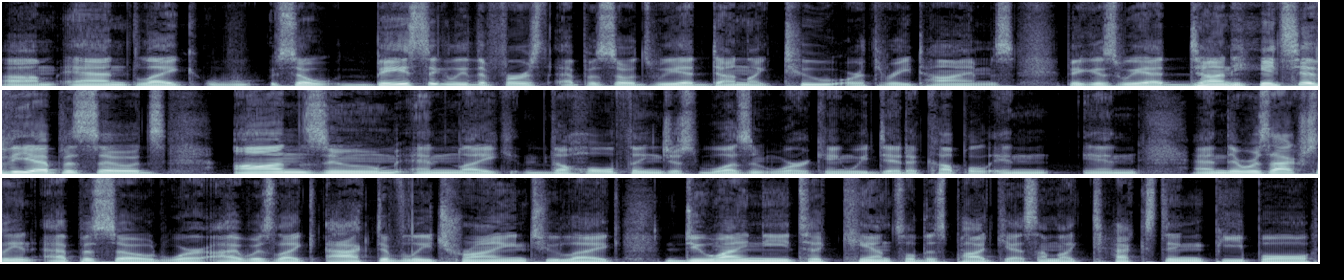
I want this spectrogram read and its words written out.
Um, and like, w- so basically, the first episodes we had done like two or three times because we had done each of the episodes on Zoom, and like the whole thing just wasn't working. We did a couple in in, and there was actually an episode where I was like actively trying to like, do I need to cancel this podcast? I'm like texting people,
